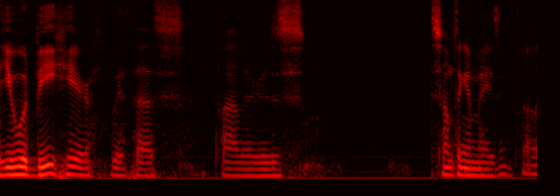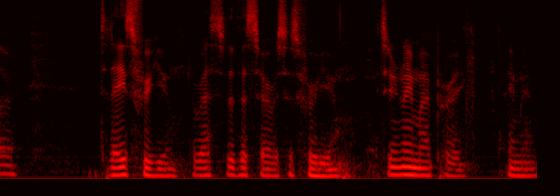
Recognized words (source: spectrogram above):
you would be here with us, Father, is something amazing, Father. Today's for you. The rest of the service is for you. It's in your name I pray. Amen.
